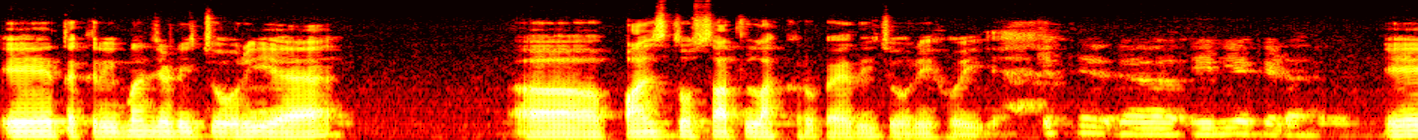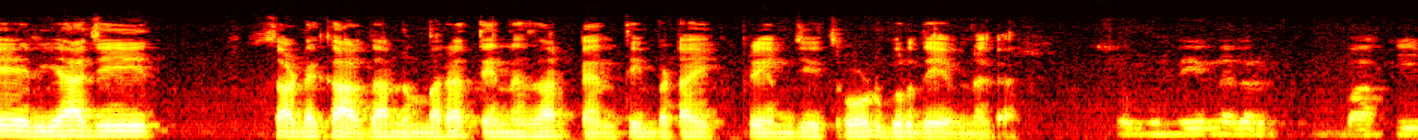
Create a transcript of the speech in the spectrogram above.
ਇਹ ਤਕਰੀਬਨ ਜਿਹੜੀ ਚੋਰੀ ਹੈ 5 ਤੋਂ 7 ਲੱਖ ਰੁਪਏ ਦੀ ਚੋਰੀ ਹੋਈ ਹੈ। ਕਿੱਥੇ ਏਰੀਆ ਕਿਹੜਾ ਹੈ? ਇਹ ਏਰੀਆ ਜੀ ਸਾਡੇ ਘਰ ਦਾ ਨੰਬਰ ਹੈ 3035 ਬਟਾ 1 ਪ੍ਰੇਮਜੀਤ ਰੋਡ ਗੁਰਦੇਵ ਨਗਰ। ਸੋ ਗੁਰਦੀਪ ਨਗਰ ਬਾਕੀ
